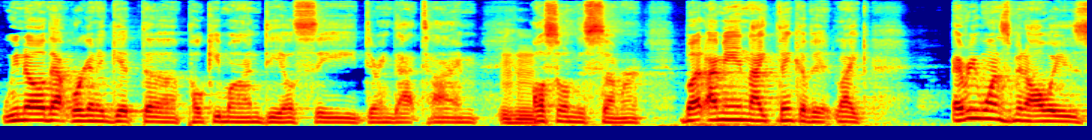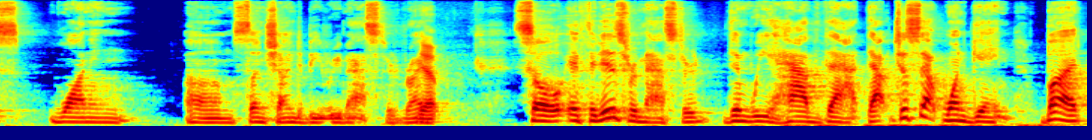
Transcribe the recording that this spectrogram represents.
we know that we're going to get the Pokemon DLC during that time, also in the summer. But I mean, like, think of it like everyone's been always wanting um, Sunshine to be remastered, right? yep, So if it is remastered, then we have that. That just that one game. But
